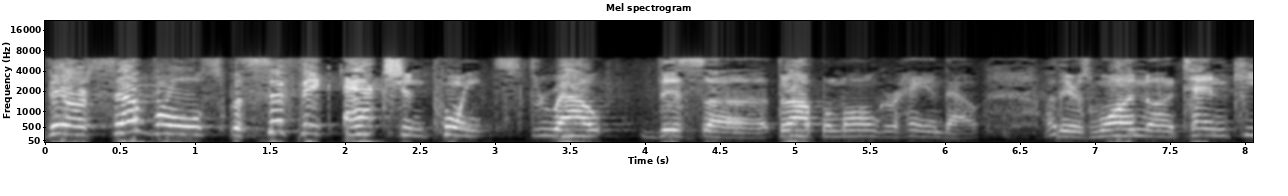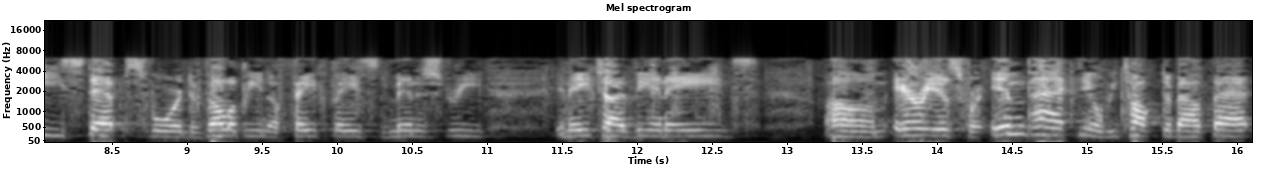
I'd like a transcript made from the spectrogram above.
there are several specific action points throughout this, uh, throughout the longer handout. Uh, there's one, uh, 10 key steps for developing a faith-based ministry in HIV and AIDS. Um, areas for impact, you know, we talked about that.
